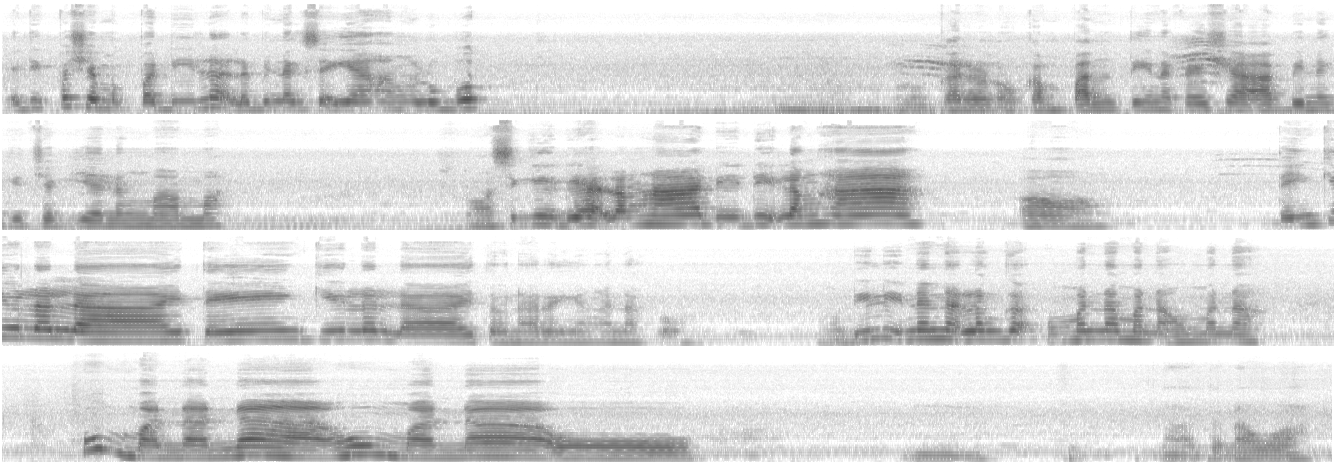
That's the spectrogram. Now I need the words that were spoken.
e di pa siya magpadila labi nag sa iyahang lubot Mm, karon o kampante na kay siya abi na gid iya ng mama o sige diha lang ha didi lang ha oh Thank you, Lalay. Thank you, Lalay. Ito na yung anak ko. Oh, dili na na lang. ga- Humana man na, humana. Humana na, humana. Oh. Mm. Natanawa. Nagdidi,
